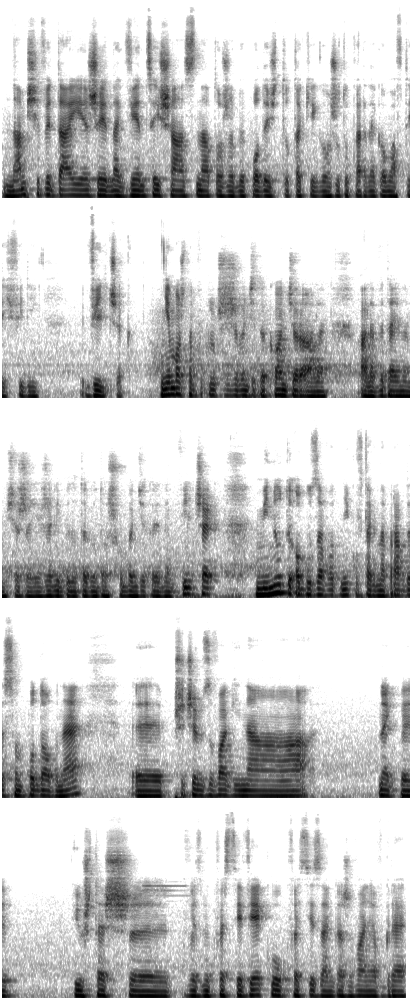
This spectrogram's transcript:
Nam się wydaje, że jednak więcej szans na to, żeby podejść do takiego rzutu karnego ma w tej chwili Wilczek. Nie można wykluczyć, że będzie to kącior, ale, ale wydaje nam się, że jeżeli by do tego doszło, będzie to jednak Wilczek. Minuty obu zawodników tak naprawdę są podobne, yy, przy czym z uwagi na no jakby już też yy, powiedzmy kwestie wieku, kwestie zaangażowania w grę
